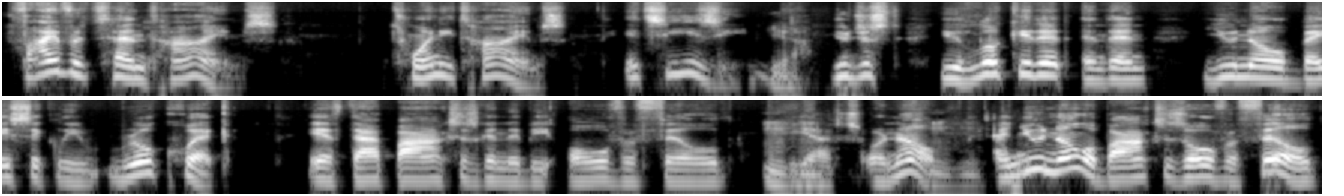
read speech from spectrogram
five or ten times 20 times it's easy. Yeah, you just you look at it and then you know basically real quick if that box is going to be overfilled mhm, yes or no. Mhm. and you know a box is overfilled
